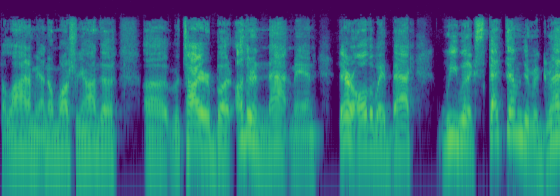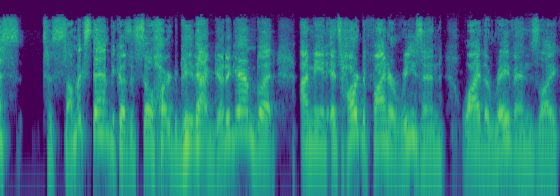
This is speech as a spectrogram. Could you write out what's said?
the line. I mean, I know Marshall Yanda uh, retired, but other than that, man, they're all the way back. We would expect them to regress to some extent because it's so hard to be that good again. But I mean, it's hard to find a reason why the Ravens like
